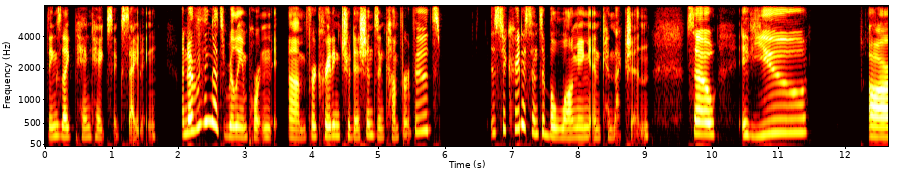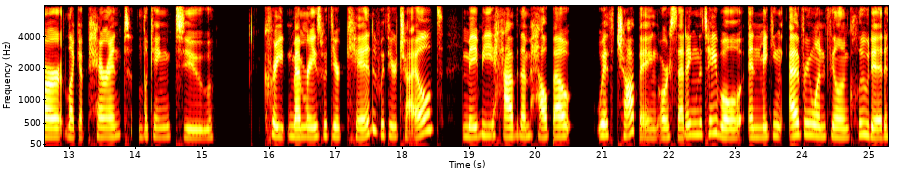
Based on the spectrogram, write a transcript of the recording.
things like pancakes exciting. Another thing that's really important um, for creating traditions and comfort foods is to create a sense of belonging and connection. So if you are like a parent looking to create memories with your kid, with your child, maybe have them help out with chopping or setting the table and making everyone feel included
